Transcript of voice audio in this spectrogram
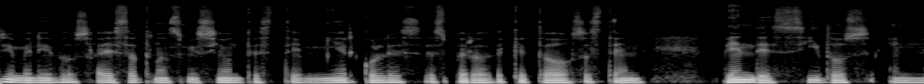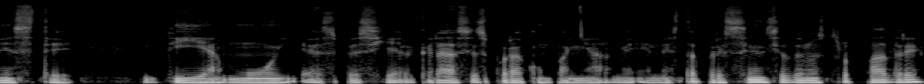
bienvenidos a esta transmisión de este miércoles. Espero de que todos estén bendecidos en este día muy especial. Gracias por acompañarme en esta presencia de nuestro Padre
